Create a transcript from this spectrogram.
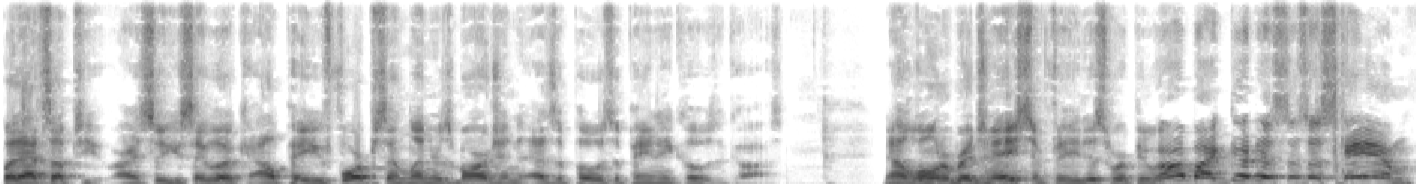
But that's up to you. All right. So you can say, look, I'll pay you 4% lender's margin as opposed to paying any closing costs. Now, loan origination fee, this is where people, oh my goodness, this is a scam.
